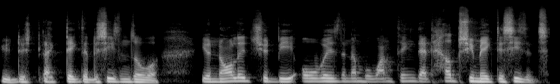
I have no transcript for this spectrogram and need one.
you just like take the decisions over. Your knowledge should be always the number one thing that helps you make decisions.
